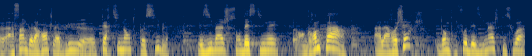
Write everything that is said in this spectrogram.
euh, afin de la rendre la plus euh, pertinente possible. Les images sont destinées en grande part à la recherche, donc il faut des images qui soient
